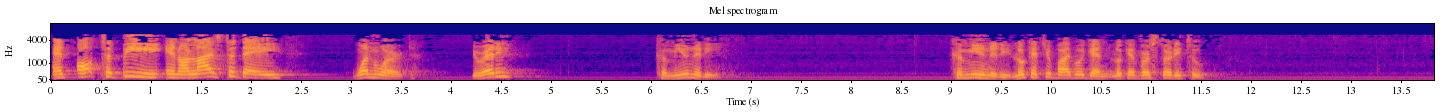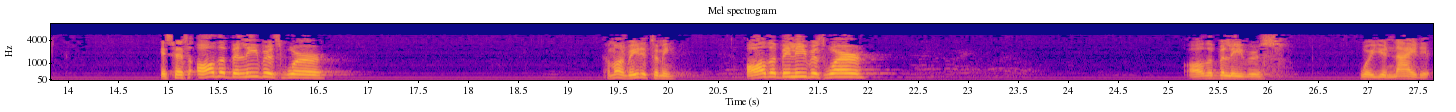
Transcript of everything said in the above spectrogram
and ought to be in our lives today one word. You ready? Community community. Look at your Bible again. Look at verse 32. It says all the believers were, come on, read it to me. All the believers were, all the believers were united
